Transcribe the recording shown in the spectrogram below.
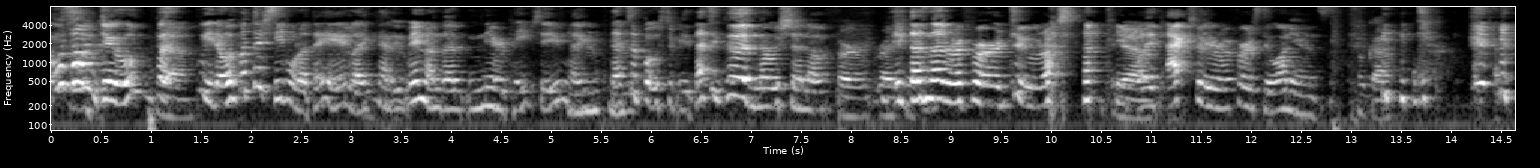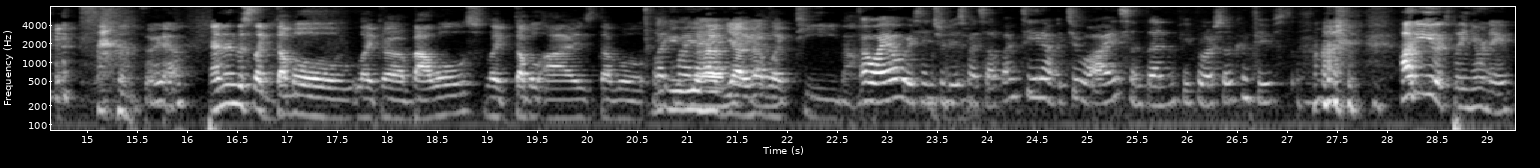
Well, some do, but Yeah. we don't. But there's Sibulatee. Like, have you been on the near Peipsi? Like, Mhm, that's mhm. supposed to be. That's a good notion of. for Russian. It does not refer to Russian people. Yeah. It actually refers to onions. Okay. so yeah. And then this like double like uh, vowels, like double I's, double. Like you, my you have yeah, you have like T now. Oh, I always introduce myself. I'm Tina with two eyes, and then people are so confused. How do you explain your name?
